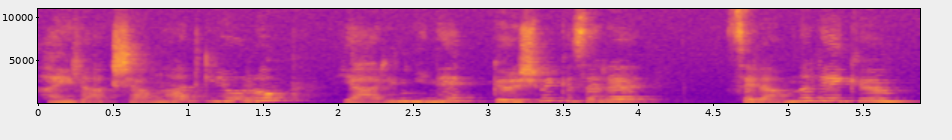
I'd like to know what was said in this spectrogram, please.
Hayırlı akşamlar diliyorum. Yarın yine görüşmek üzere. Selamun Aleyküm.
